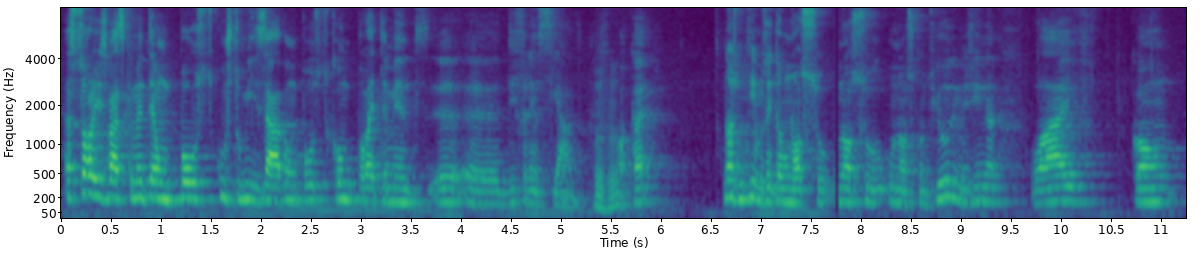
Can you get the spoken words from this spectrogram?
A stories basicamente é um post customizado, um post completamente uh, uh, diferenciado, uhum. ok? Nós metíamos então o nosso, o nosso, o nosso conteúdo, imagina live com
